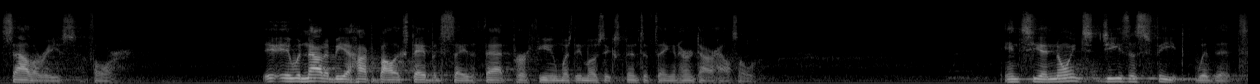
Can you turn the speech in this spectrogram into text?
salaries for. It, it would not be a hyperbolic statement to say that that perfume was the most expensive thing in her entire household. And she anoints Jesus' feet with it.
